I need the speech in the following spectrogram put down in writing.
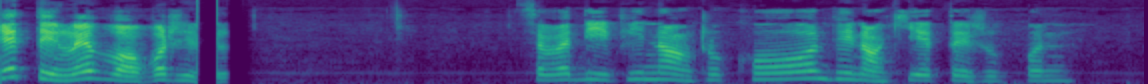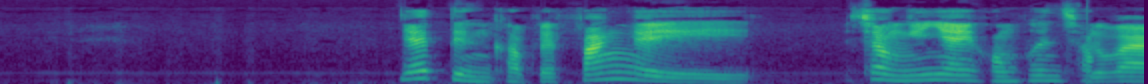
ยายตึงเลยบอกว่าถือ สวัสดีพี่น้องทุกคน พี่น้องเคียเตอร์ทุกคนยายตึงข้าไปฟังไอ้ช่องใหญ่ๆของเพิ่นช่องว่า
